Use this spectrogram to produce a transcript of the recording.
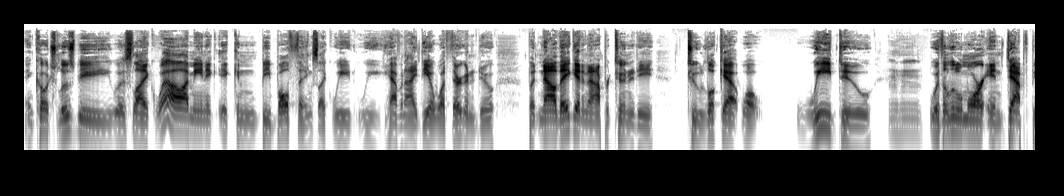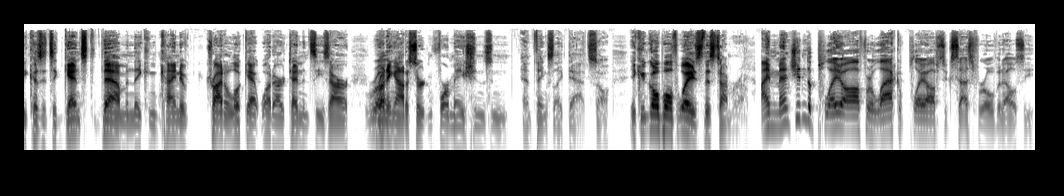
And Coach Lusby was like, "Well, I mean, it, it can be both things. Like we we have an idea what they're going to do, but now they get an opportunity to look at what we do with a little more in depth because it's against them, and they can kind of try to look at what our tendencies are Right. running out of certain formations and and things like that. So it can go both ways this time around. I mentioned the playoff or lack of playoff success for Ovid Elsie.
